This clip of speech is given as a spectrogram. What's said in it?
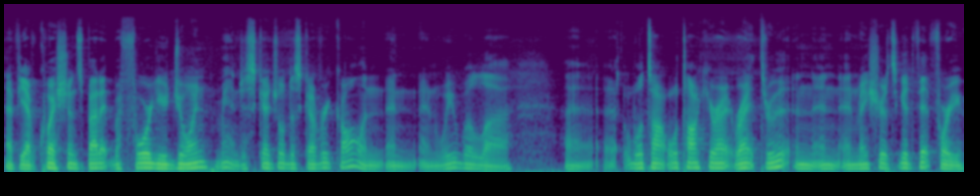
If you have questions about it before you join, man, just schedule a discovery call and and and we will. Uh, uh, we'll talk. We'll talk you right right through it, and, and, and make sure it's a good fit for you.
